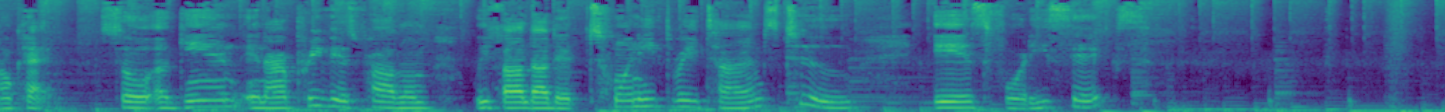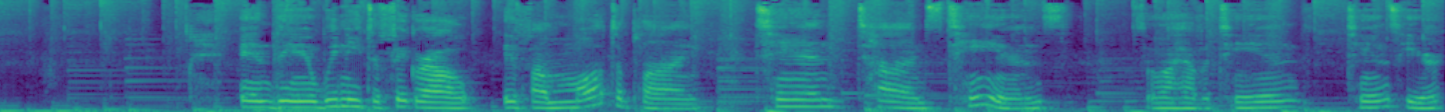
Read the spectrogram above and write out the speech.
Okay, so again, in our previous problem, we found out that 23 times 2 is 46. And then we need to figure out if I'm multiplying 10 times 10s, so I have a 10, 10s here,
